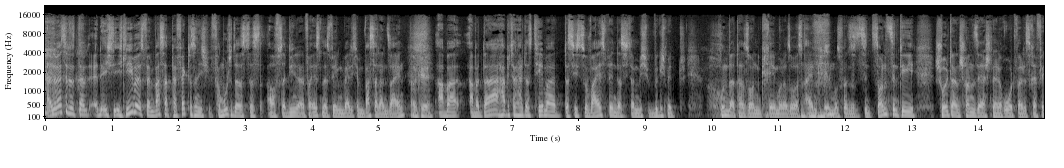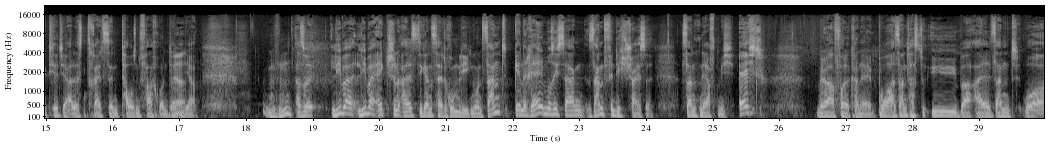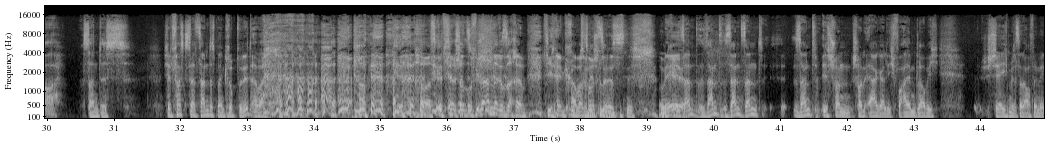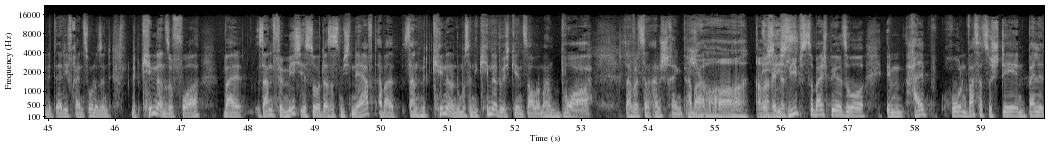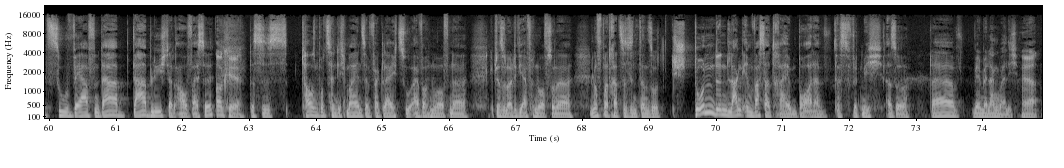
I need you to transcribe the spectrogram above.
also weißt du, das, da- ich, ich liebe es, wenn Wasser perfekt ist und ich vermute, dass das auf Sardinien einfach ist und deswegen werde ich im Wasser dann sein. Okay. Aber, aber da habe ich dann halt das Thema, dass ich so weiß bin, dass ich dann mich wirklich mit hunderter Sonnencreme oder sowas eincremen muss, weil sonst sind, sonst sind die Schultern schon sehr schnell rot, weil das reflektiert ja alles 13.000-fach und dann, Ja. ja. Mhm. Also lieber, lieber Action als die ganze Zeit rumliegen. Und Sand, generell muss ich sagen, Sand finde ich scheiße. Sand nervt mich. Echt? Ja, voll kann, ey. Boah, Sand hast du überall. Sand, boah, Sand ist. Ich hätte fast gesagt, Sand ist mein Kryptonit, aber. Aber es gibt ja schon so viele andere Sachen, die dein Aber so Kryptonit schlimm sind. ist es nicht. Okay. Nee, Sand, Sand, Sand, Sand, Sand ist schon, schon ärgerlich. Vor allem, glaube ich, stelle ich mir das dann auch, wenn wir in der Daddy-freien Zone sind, mit Kindern so vor. Weil Sand für mich ist so, dass es mich nervt, aber Sand mit Kindern und du musst dann die Kinder durchgehend sauber machen, boah, da wird es dann anstrengend. Aber, Ja, aber ich, ich lieb's zum Beispiel so im halb hohen Wasser zu stehen, Bälle zu werfen, da, da blühe ich dann auf, weißt du? Okay. Das ist tausendprozentig meins im Vergleich zu einfach nur auf einer, gibt ja so Leute, die einfach nur auf so einer Luftmatratze sind, dann so stundenlang im Wasser treiben. Boah, da, das wird mich, also da wäre mir langweilig. Ja.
